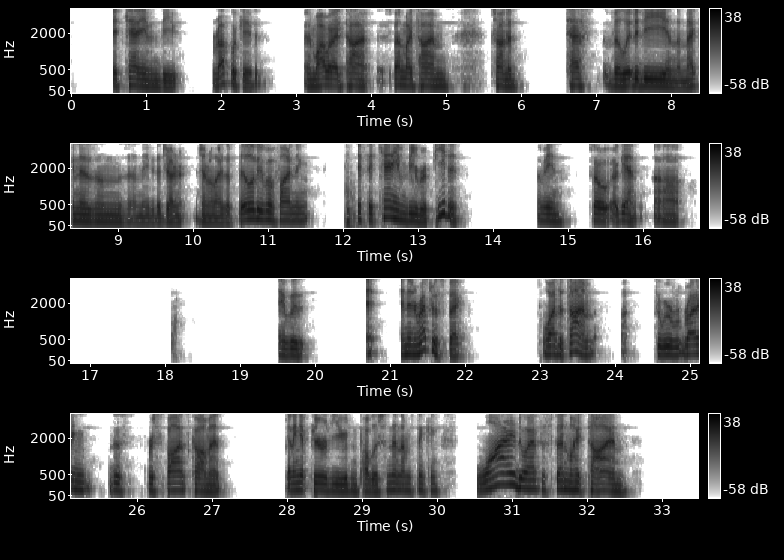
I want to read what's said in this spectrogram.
it can't even be replicated? And why would I time spend my time trying to test validity and the mechanisms and maybe the generalizability of a finding if it can't even be repeated? I mean, so again, uh, it was, and in retrospect, well, at the time, uh, so we were writing this response comment, getting it peer reviewed and published, and then I'm thinking, why do I have to spend my time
